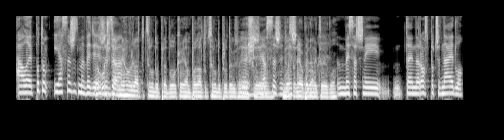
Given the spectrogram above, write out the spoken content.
Ale potom jasné, že sme vedeli, no, že určite za... nehovorila tú cenu dopredu, keď nám povedala tú cenu dopredu, tak by sme nešli. Jasné, že neobjednali to jedlo. Mesačný ten rozpočet na jedlo.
